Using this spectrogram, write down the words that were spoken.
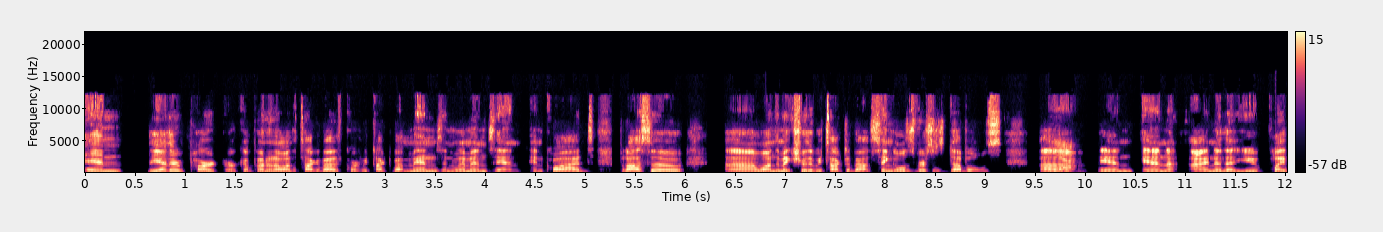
And the other part or component I want to talk about, of course, we talked about men's and women's and, and quads, but also uh, I wanted to make sure that we talked about singles versus doubles. Uh, yeah. And and I know that you play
